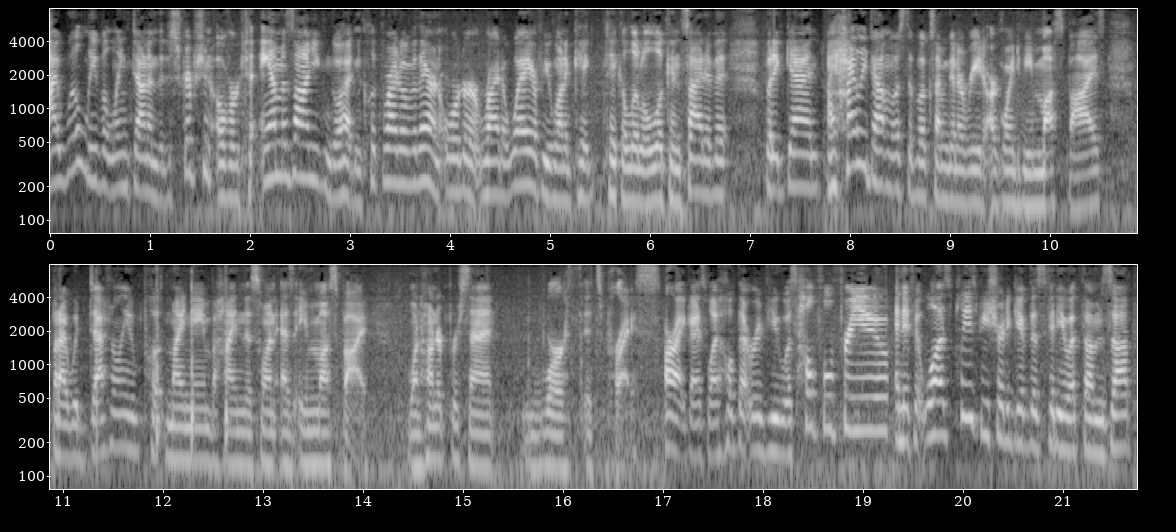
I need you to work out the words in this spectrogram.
I will leave a link down in the description over to Amazon. You can go ahead and click right over there and order it right away, or if you want to take a little look inside of it. But again, I highly doubt most of the books I'm going to read are going to be must buys, but I would definitely put my name behind this one as a must buy. 100% worth its price. All right, guys, well, I hope that review was helpful for you. And if it was, please be sure to give this video a thumbs up.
